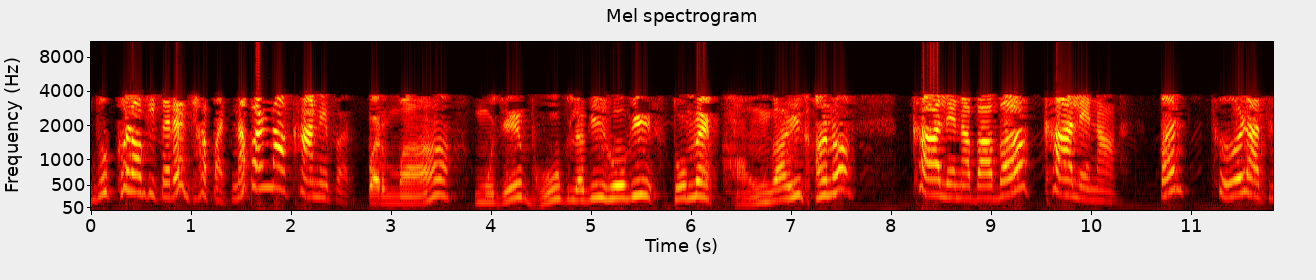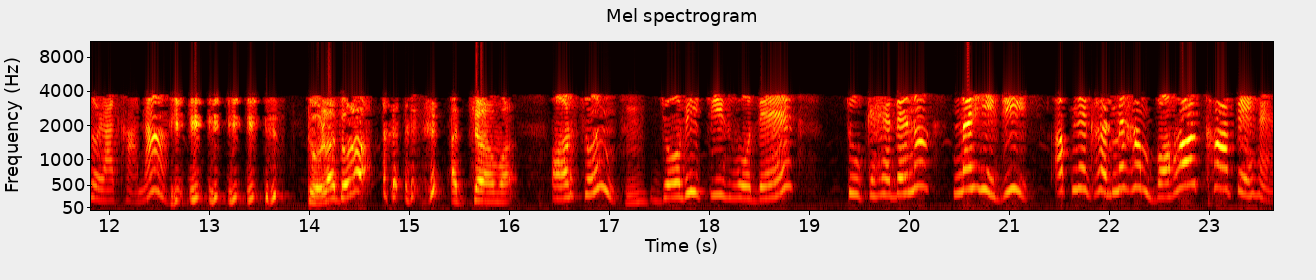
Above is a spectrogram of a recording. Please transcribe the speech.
भुखड़ों की तरह झपट न पड़ना खाने पर। पर माँ मुझे भूख लगी होगी तो मैं खाऊँगा ही खाना। खा लेना बाबा खा लेना। पर थोड़ा थोड़ा खाना। थोड़ा थोड़ा। अच्छा माँ। और सुन हम्म। जो भी चीज़ वो दे तू कह देना नहीं जी अपने घर में हम बहुत खाते हैं।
